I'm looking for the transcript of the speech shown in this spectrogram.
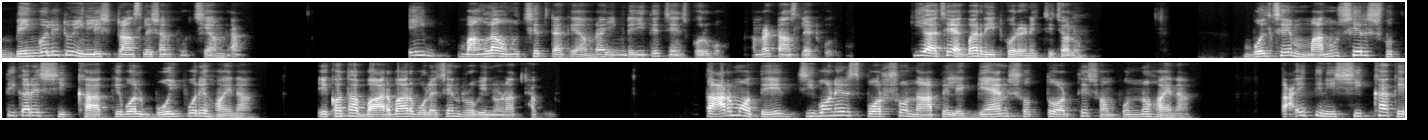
বেঙ্গলি টু ইংলিশ ট্রান্সলেশন পড়ছি আমরা, এই বাংলা অনুচ্ছেদটাকে আমরা ইংরেজিতে চেঞ্জ করব, আমরা ট্রান্সলেট করব। কি আছে একবার রিড করে নিচ্ছি, চলো। বলছে, মানুষের সত্যিকারের শিক্ষা কেবল বই পড়ে হয় না একথা বারবার বলেছেন রবীন্দ্রনাথ ঠাকুর। তার মতে, জীবনের স্পর্শ না পেলে জ্ঞান সত্য অর্থে সম্পূর্ণ হয় না। তাই তিনি শিক্ষাকে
